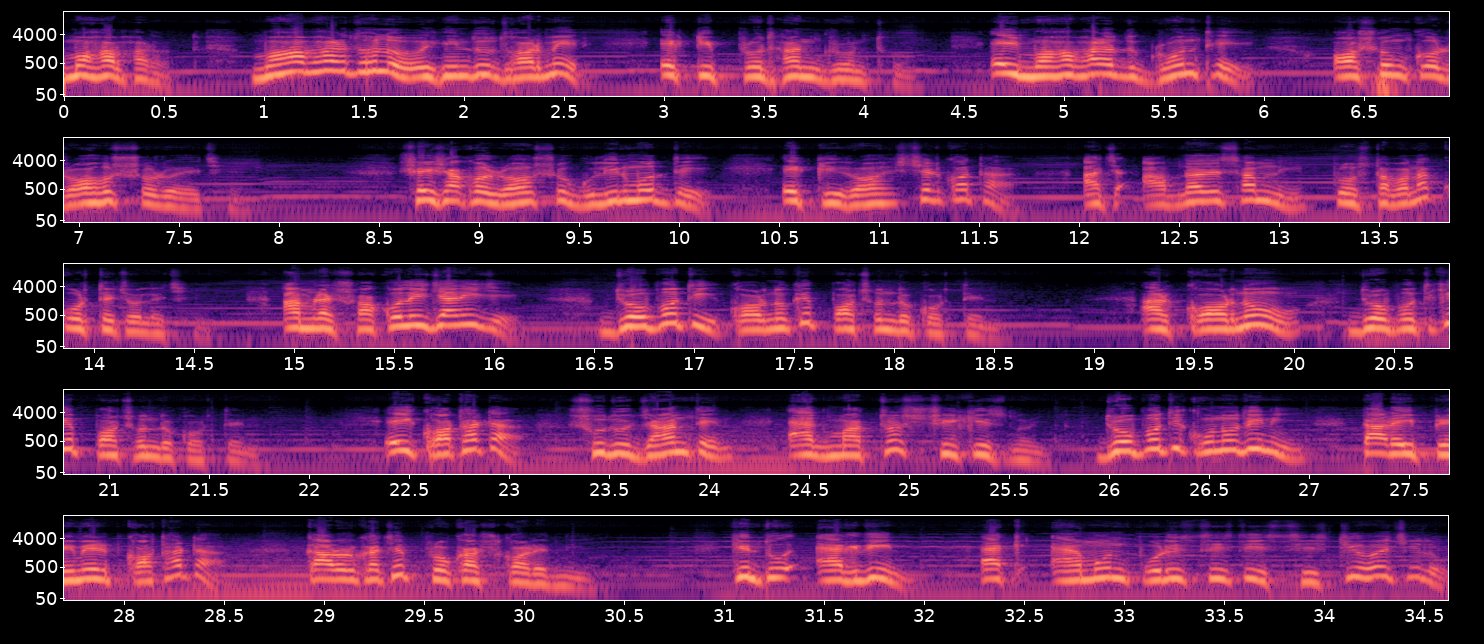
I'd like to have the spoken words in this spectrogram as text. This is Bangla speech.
মহাভারত। মহাভারত হল হিন্দু ধর্মের একটি প্রধান গ্রন্থ। এই মহাভারত গ্রন্থে অসংখ্য রহস্য রয়েছে। সেই সকল রহস্যগুলির মধ্যে একটি রহস্যের কথা আজ আপনাদের সামনে প্রস্তাবনা করতে চলেছি। আমরা সকলেই জানি যে দ্রৌপদী কর্ণকে পছন্দ করতেন আর কর্ণও দ্রৌপদীকে পছন্দ করতেন। এই কথাটা শুধু জানতেন একমাত্র শ্রীকৃষ্ণই। দ্রৌপদী কোনোদিনই তার এই প্রেমের কথাটা কারোর কাছে প্রকাশ করেননি। কিন্তু একদিন এক এমন পরিস্থিতির সৃষ্টি হয়েছিল,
